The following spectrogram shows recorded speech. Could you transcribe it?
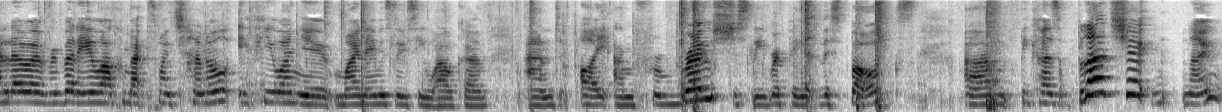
Hello everybody, welcome back to my channel. If you are new, my name is Lucy, welcome. And I am ferociously ripping at this box um, because blood sugar, no,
